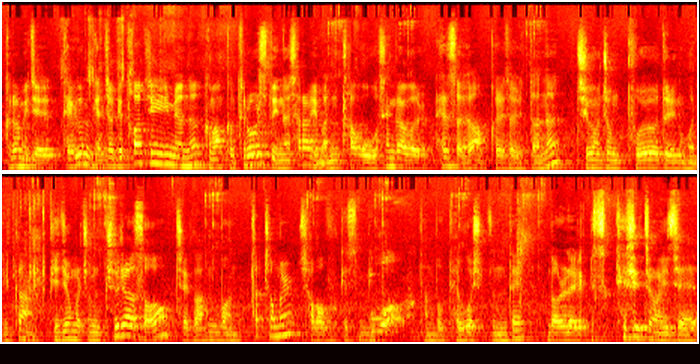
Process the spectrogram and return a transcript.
그럼 이제 대금이 괜찮게 터지면은 그만큼 들어올 수도 있는 사람이 많다고 생각을 해서요. 그래서 일단은 지금 좀 보여드리는 거니까 비중을 좀 줄여서 제가 한번 타점을 잡아보겠습니다. 우와. 일단 뭐 150주인데 원래 좀 이제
